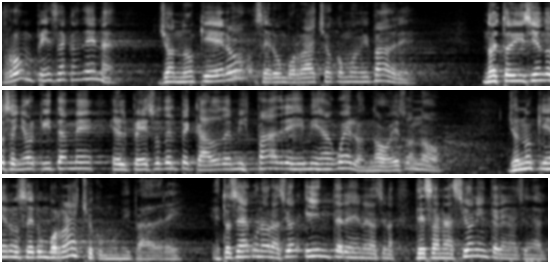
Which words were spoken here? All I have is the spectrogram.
rompe esa cadena. Yo no quiero ser un borracho como mi padre. No estoy diciendo, Señor, quítame el peso del pecado de mis padres y mis abuelos. No, eso no. Yo no quiero ser un borracho como mi padre. Entonces hago una oración intergeneracional, de sanación intergeneracional,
